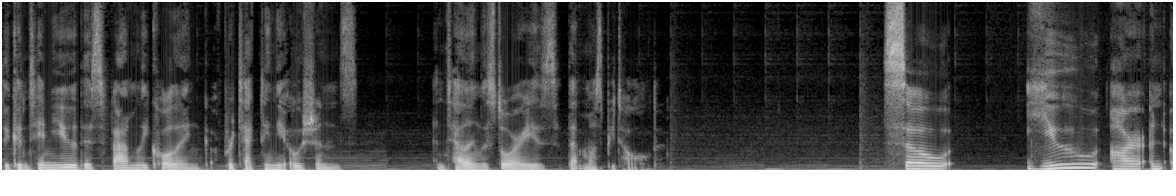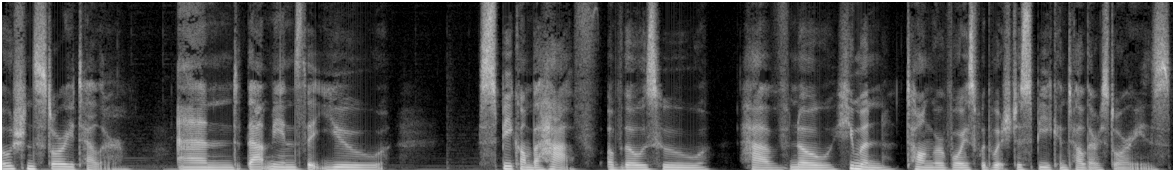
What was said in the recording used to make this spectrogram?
to continue this family calling of protecting the oceans and telling the stories that must be told. So, you are an ocean storyteller, and that means that you speak on behalf of those who have no human tongue or voice with which to speak and tell their stories.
